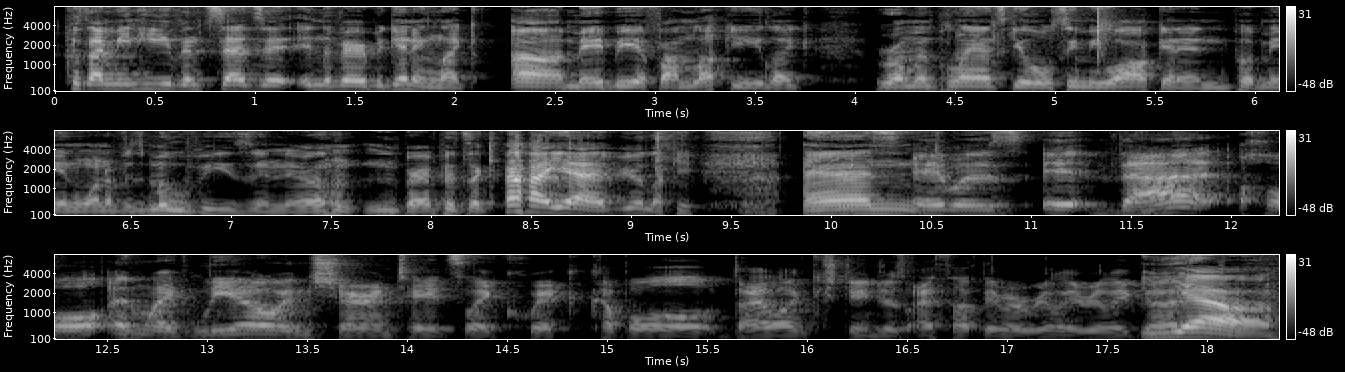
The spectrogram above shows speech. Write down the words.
Because I mean, he even says it in the very beginning, like, uh, maybe if I'm lucky, like Roman Polanski will see me walking and put me in one of his movies, and, uh, and Brad Pitt's like, ah, yeah, if you're lucky. And it was it that whole and like Leo and Sharon Tate's like quick couple dialogue exchanges. I thought they were really really good. yeah,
